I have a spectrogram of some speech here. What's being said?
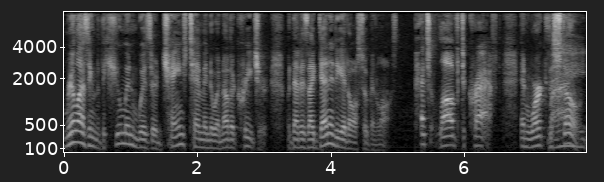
realizing that the human wizard changed him into another creature, but that his identity had also been lost. Pech loved to craft and work the stone Right.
